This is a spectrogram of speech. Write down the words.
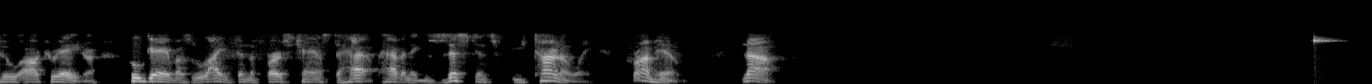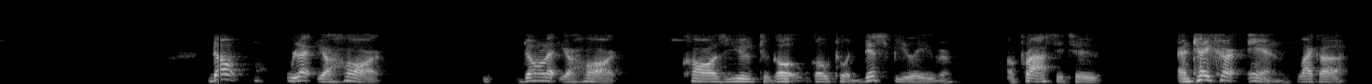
to our Creator who gave us life in the first chance to have, have an existence eternally from Him. Now, don't let your heart don't let your heart cause you to go go to a disbeliever, a prostitute, and take her in like a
